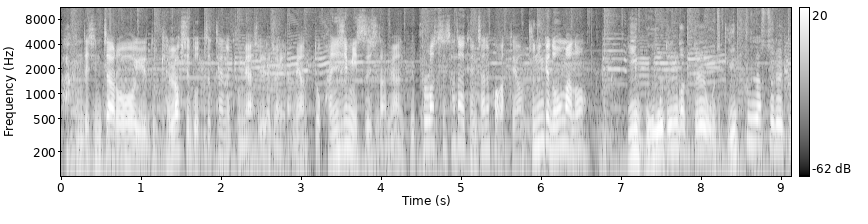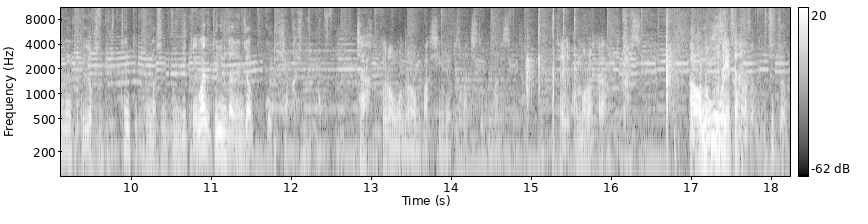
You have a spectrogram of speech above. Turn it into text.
아 근데 진짜로 이 노- 갤럭시 노트 10을 구매하실 예정이라면 또 관심이 있으시다면 유플러스 사도 괜찮을 것 같아요. 주는 게 너무 많어. 이 모든 것들을 오직 U 플러스를 통해 갤럭시 노트 10 개통하신 분들께만 드린다는 점 꼭 기억하시면 좋을 것 같습니다. 자 그럼 오늘 unboxing 여기서 마치도록 하겠습니다. 자 이제 밥 먹으러 갈까요? 아 너무 고생했다. 미쳤잖아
